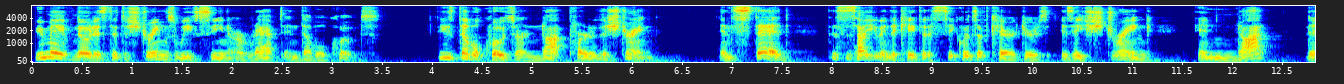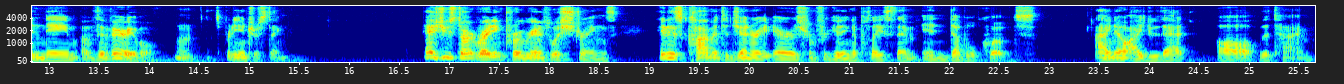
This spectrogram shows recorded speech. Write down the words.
You may have noticed that the strings we've seen are wrapped in double quotes. These double quotes are not part of the string. Instead, this is how you indicate that a sequence of characters is a string and not the name of the variable. Hmm, that's pretty interesting. As you start writing programs with strings, it is common to generate errors from forgetting to place them in double quotes. I know I do that all the time.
